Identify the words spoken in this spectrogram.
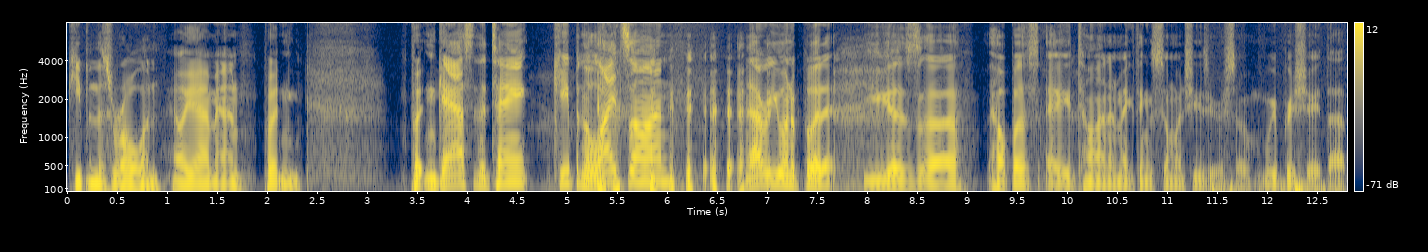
keeping this rolling. hell yeah, man. Putting putting gas in the tank, keeping the lights on, however you want to put it. You guys uh, help us a ton and make things so much easier. So we appreciate that.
